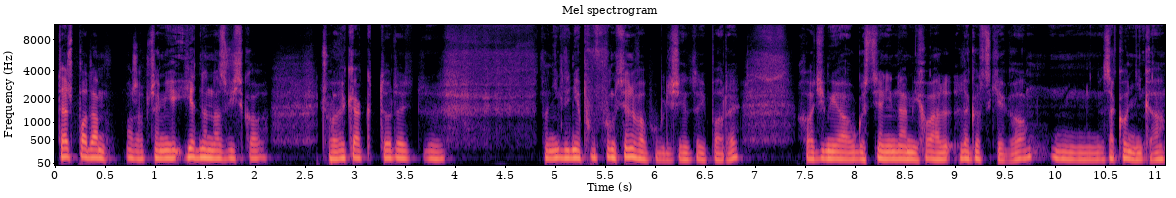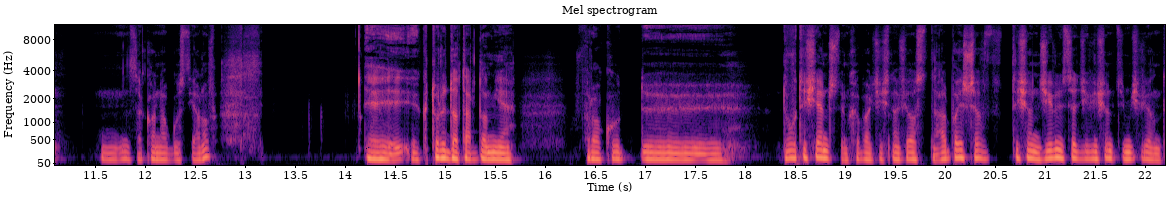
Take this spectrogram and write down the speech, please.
też podam może przynajmniej jedno nazwisko człowieka, który to nigdy nie funkcjonował publicznie do tej pory. Chodzi mi o Augustianina Michała Legockiego, mm, zakonnika mm, zakonu Augustianów, e, który dotarł do mnie w roku 2000, chyba gdzieś na wiosnę, albo jeszcze w 1999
